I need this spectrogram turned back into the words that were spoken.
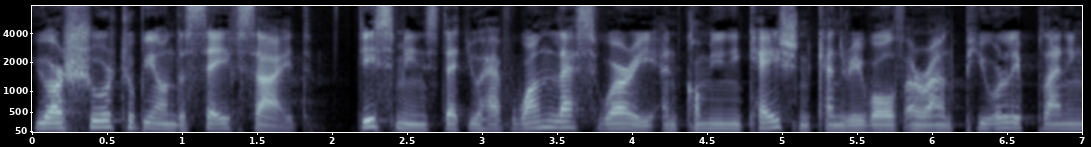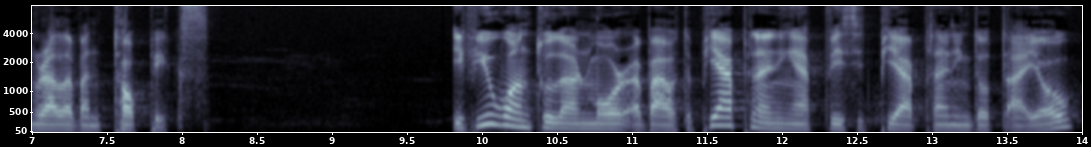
you are sure to be on the safe side. This means that you have one less worry and communication can revolve around purely planning relevant topics. If you want to learn more about the PI Planning app, visit piplanning.io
